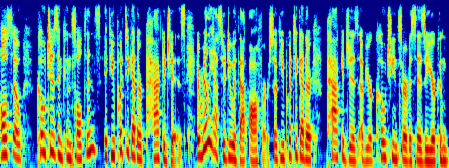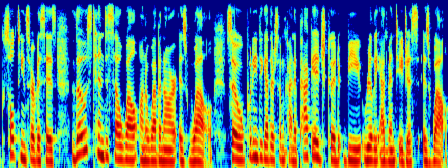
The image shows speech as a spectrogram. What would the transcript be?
Also, coaches and consultants, if you put together packages, it really has to do with that offer. So, if you put together packages of your coaching services or your consulting services, those tend to sell well on a webinar as well. So, putting together some kind of package could be really advantageous as well.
